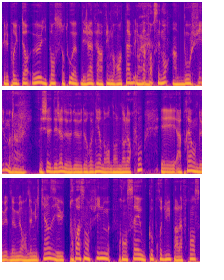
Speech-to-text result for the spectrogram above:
que les producteurs, eux, ils pensent surtout à- déjà à faire un film rentable et Ouais. pas forcément un beau film. Ouais. C'est déjà de, de- de revenir dans, dans- dans leur fond. Et après, en, deux- de- en 2015, il y a eu 300 films français ou coproduits par la France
